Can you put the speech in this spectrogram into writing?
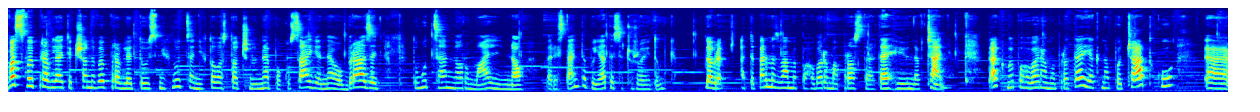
Вас виправлять, якщо не виправлять, то усміхнуться, ніхто вас точно не покусає, не образить, тому це нормально. Перестаньте боятися чужої думки. Добре, а тепер ми з вами поговоримо про стратегію навчання. Так, ми поговоримо про те, як на початку е,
